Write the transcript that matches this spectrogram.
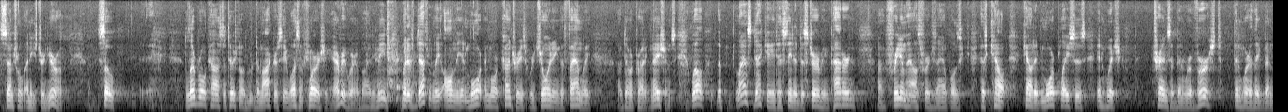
Central and Eastern Europe. So liberal constitutional democracy wasn't flourishing everywhere by any means, but it was definitely on the more and more countries were joining the family of democratic nations. Well, the last decade has seen a disturbing pattern. Uh, Freedom House, for example, has, has count, counted more places in which trends have been reversed than where they've been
